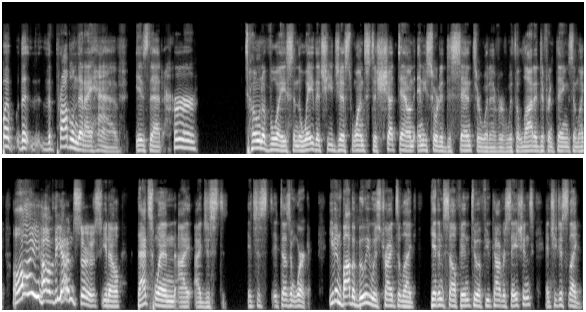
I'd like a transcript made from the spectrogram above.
But the the problem that I have is that her tone of voice and the way that she just wants to shut down any sort of dissent or whatever with a lot of different things and like I have the answers, you know that's when I I just it just it doesn't work. Even Baba Booey was trying to like get himself into a few conversations, and she just like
